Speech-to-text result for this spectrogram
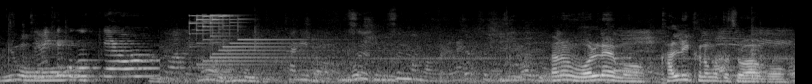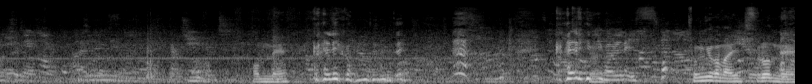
안녕. 재밌게 보고 올게요. 자기 뭐 무슨 무슨 맛 먹을래? 나는 원래 뭐 갈릭 그런 것도 좋아하고 없네. 갈릭 없는데. 갈릭이 원래 있어? 종류가 많이 줄었네.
